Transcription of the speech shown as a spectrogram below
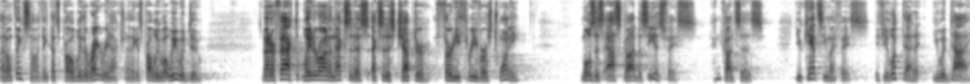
I don't think so. I think that's probably the right reaction. I think it's probably what we would do. As a matter of fact, later on in Exodus, Exodus chapter 33, verse 20, Moses asks God to see his face. And God says, You can't see my face. If you looked at it, you would die.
